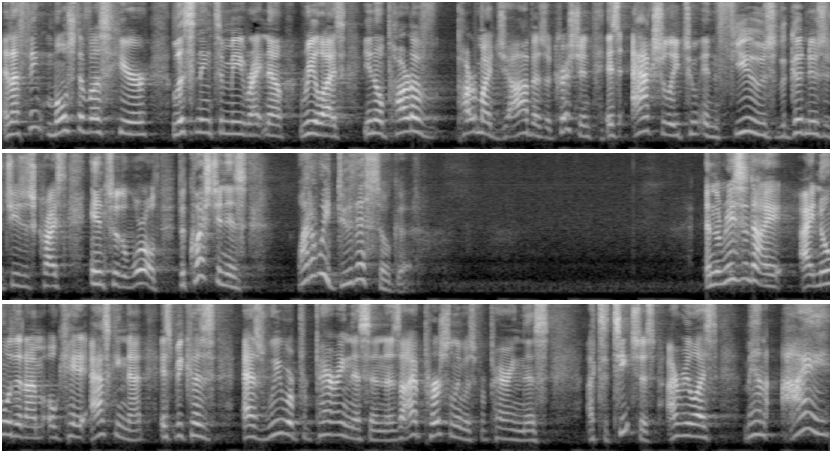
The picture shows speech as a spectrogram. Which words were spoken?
And I think most of us here listening to me right now realize, you know, part of part of my job as a Christian is actually to infuse the good news of Jesus Christ into the world. The question is, why do we do this so good? And the reason I, I know that I'm okay asking that is because as we were preparing this, and as I personally was preparing this uh, to teach this, I realized, man, I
